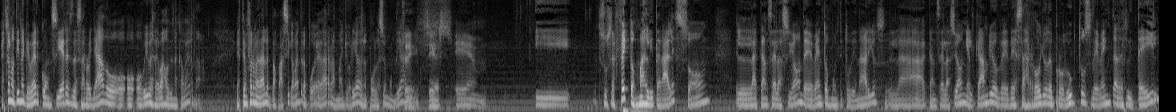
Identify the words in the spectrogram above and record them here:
Esto no tiene que ver con si eres desarrollado o, o- o vives debajo de una caverna. Esta enfermedad le- básicamente le puede dar a la mayoría de la población mundial. Sí. Sí es. Eh, y sus efectos más literales son la cancelación de eventos multitudinarios, la cancelación y el cambio de desarrollo de productos de venta de retail.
